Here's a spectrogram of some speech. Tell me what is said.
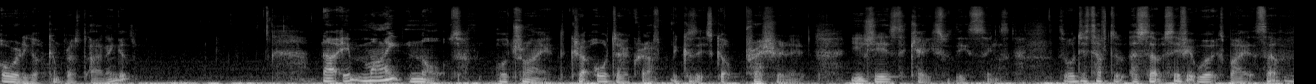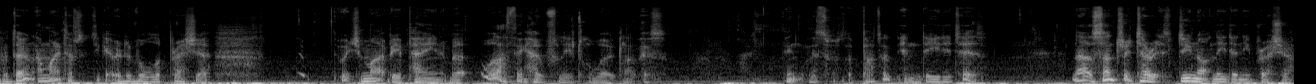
already got compressed iron ingots. Now it might not, we'll try it, autocraft because it's got pressure in it. Usually it's the case with these things. So we'll just have to uh, see if it works by itself. If I don't, I might have to get rid of all the pressure which might be a pain, but well, I think hopefully it'll work like this. I think this was the pattern. Indeed it is. Now, sentry turrets do not need any pressure,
